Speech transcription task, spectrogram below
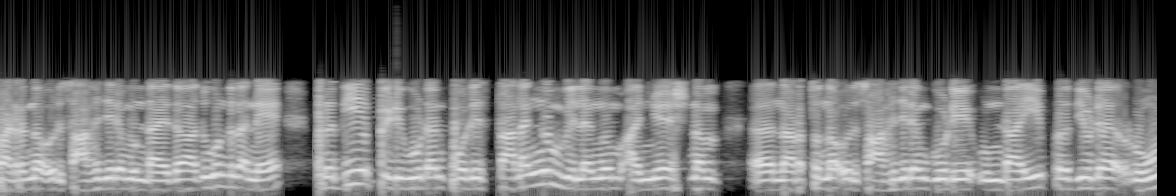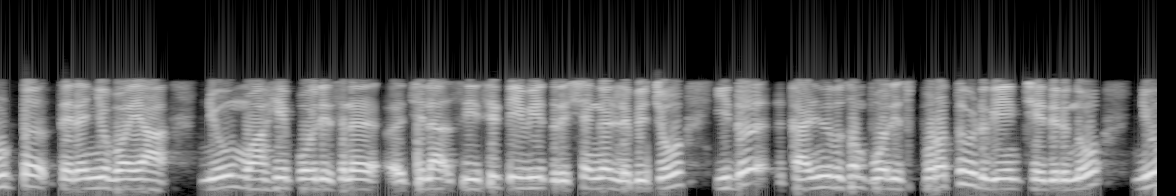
പടരുന്ന ഒരു സാഹചര്യം ഉണ്ടായത് അതുകൊണ്ട് തന്നെ പ്രതിയെ പിടികൂടാൻ പോലീസ് തലങ്ങും വിലങ്ങും അന്വേഷണം നടത്തുന്ന ഒരു സാഹചര്യം കൂടി ഉണ്ടായി. പ്രതിയുടെ റൂട്ട് തിരഞ്ഞുപോയ ന്യൂ മാഹി പോലീസിന് ചില സി സി ടി വി ദൃശ്യങ്ങൾ ലഭിച്ചു. ഇത് കഴിഞ്ഞ ദിവസം പോലീസ് പുറത്തുവിടുകയും ചെയ്തിരുന്നു. New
